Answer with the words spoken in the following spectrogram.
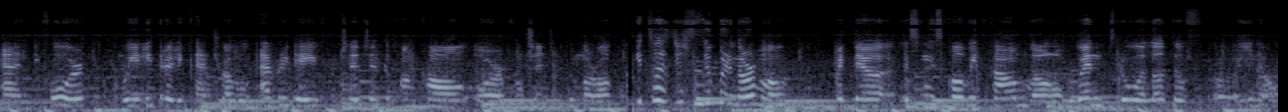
and before we literally can travel every day from Shenzhen to Hong Kong or from Shenzhen to Macau. It was just super normal but uh, as soon as COVID came, well, we went through a lot of, uh, you know,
